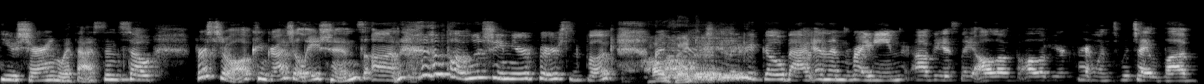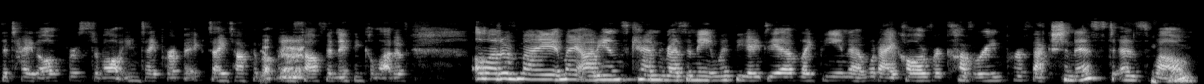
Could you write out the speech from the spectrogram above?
you sharing with us. And so, first of all, congratulations on publishing your first book. Oh, I thank you. could go back and then writing, obviously, all of all of your current ones, which I love the title. First of all, anti perfect. I talk about yep. myself, and I think a lot of a lot of my my audience can resonate with the idea of like being a what I call a recovering perfectionist as well.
